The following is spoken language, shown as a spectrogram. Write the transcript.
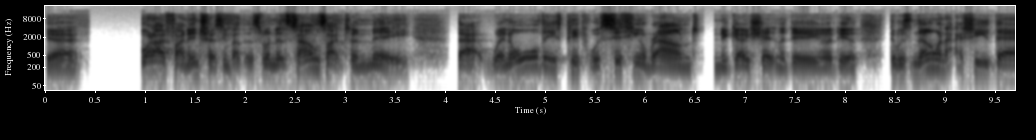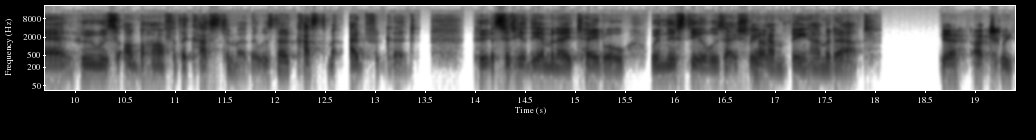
Yeah. What I find interesting about this one, it sounds like to me that when all these people were sitting around negotiating the deal, deal, there was no one actually there who was on behalf of the customer. There was no customer advocate who was sitting at the M and A table when this deal was actually no. ham- being hammered out. Yeah, actually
